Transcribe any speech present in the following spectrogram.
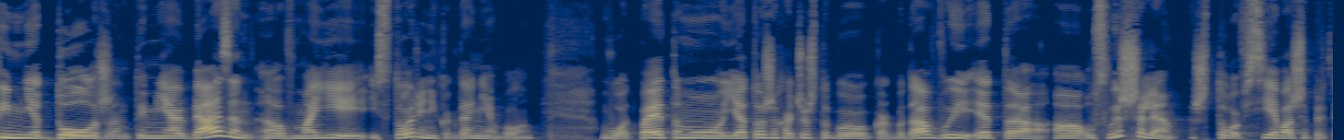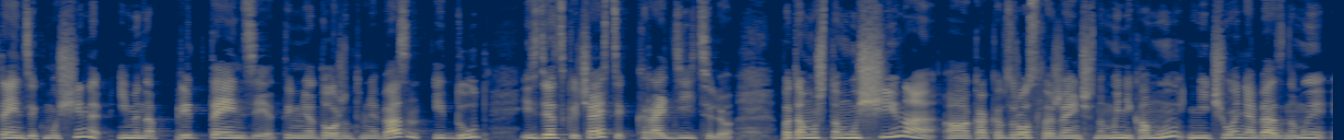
ты мне должен, ты мне обязан а, в моей истории никогда не было. Вот, поэтому я тоже хочу, чтобы, как бы, да, вы это а, услышали, что все ваши претензии к мужчине, именно претензии, ты мне должен, ты мне обязан, идут из детской части к родителю, потому что мужчина, а, как и взрослая женщина, мы никому ничего не обязаны, мы,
